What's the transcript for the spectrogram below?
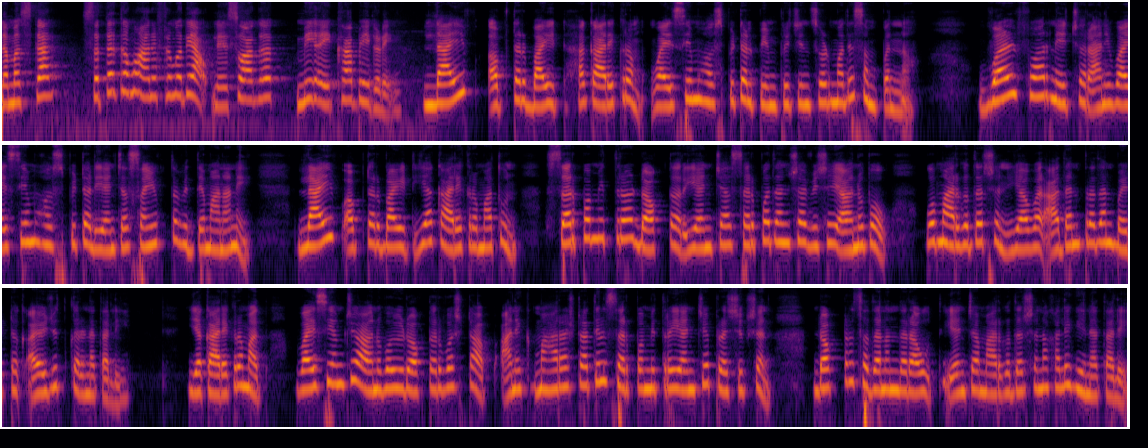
नमस्कार. सतर्क महाराष्ट्रामध्ये आपले स्वागत. मी Rekha Begade life after bite हा कार्यक्रम वायसीएम हॉस्पिटल पिंपरी चिंचवडमध्ये संपन्न. वर्ल्ड फॉर नेचर आणि वायसीएम हॉस्पिटल यांच्या संयुक्त विद्यमानाने लाईफ आफ्टर बाईट या कार्यक्रमातून सर्पमित्र डॉक्टर यांच्या सर्पदंशाविषयी अनुभव व मार्गदर्शन यावर आदानप्रदान बैठक आयोजित करण्यात आली. या कार्यक्रमात वाय सी एमचे अनुभवी डॉक्टर व स्टाफ आणि महाराष्ट्रातील सर्पमित्र यांचे प्रशिक्षण डॉक्टर सदानंद राऊत यांच्या मार्गदर्शनाखाली घेण्यात आले.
